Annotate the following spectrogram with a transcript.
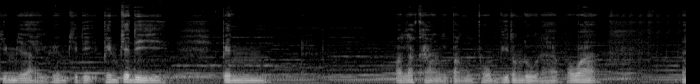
พิมพ์ใหญ่พิมพ์เจดีพิมพ์เจดีเป็นวัดระฆังหรือบางขุนพรมพี่ต้องดูนะครับ เพราะว่าแหม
